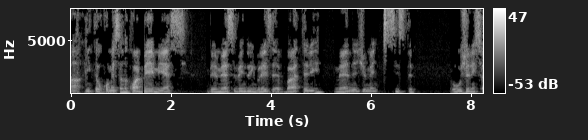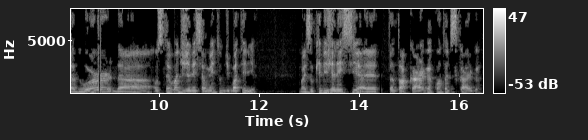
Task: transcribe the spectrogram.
Ah, então, começando com a BMS. BMS vem do inglês é Battery Management System, ou gerenciador da, o sistema de gerenciamento de bateria. Mas o que ele gerencia é tanto a carga quanto a descarga.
